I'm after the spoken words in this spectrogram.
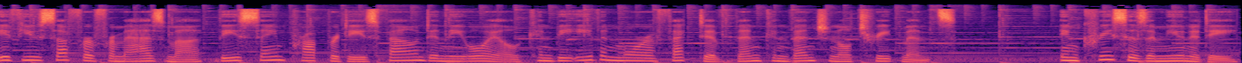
If you suffer from asthma, these same properties found in the oil can be even more effective than conventional treatments. Increases immunity.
